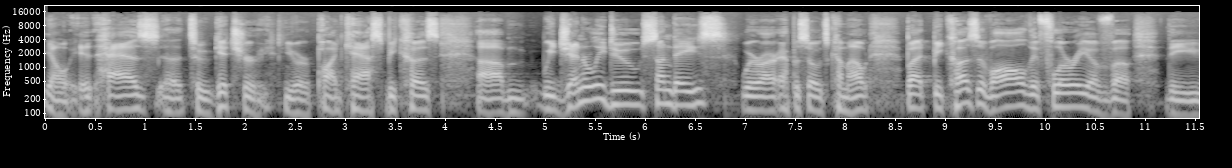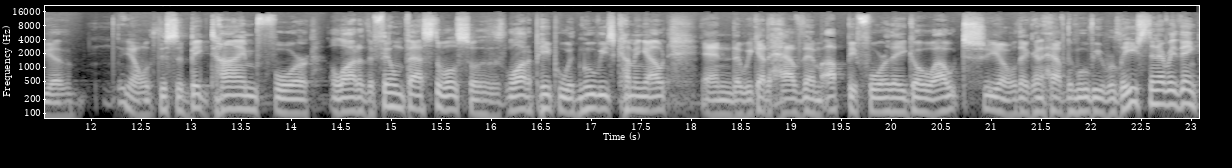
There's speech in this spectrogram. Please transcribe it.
you know, it has uh, to get your your podcast because um, we generally do Sundays where our episodes come out, but because of all the flurry of uh, the uh, you know, this is a big time for a lot of the film festivals. So there's a lot of people with movies coming out, and we got to have them up before they go out. You know, they're going to have the movie released and everything.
